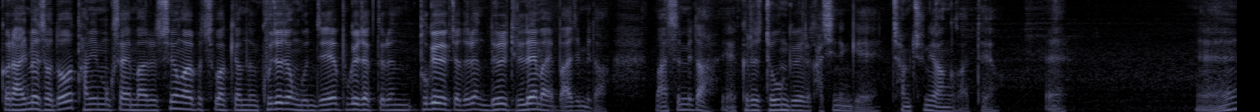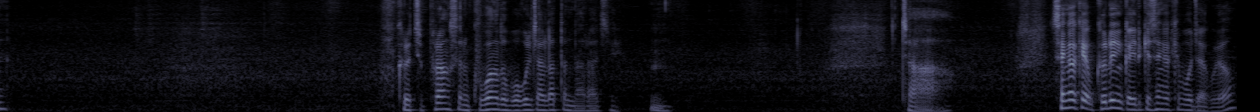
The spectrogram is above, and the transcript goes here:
걸 알면서도 담임 목사의 말을 수용할 수밖에 없는 구조적 문제에 부교육자들은, 부교육자들은 늘 딜레마에 빠집니다. 맞습니다. 예, 그래서 좋은 교회를 가시는 게 참 중요한 것 같아요. 예. 예. 그렇지. 프랑스는 국왕도 목을 잘랐던 나라지. 음. 자, 생각해, 그러니까 이렇게 생각해 보자고요.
